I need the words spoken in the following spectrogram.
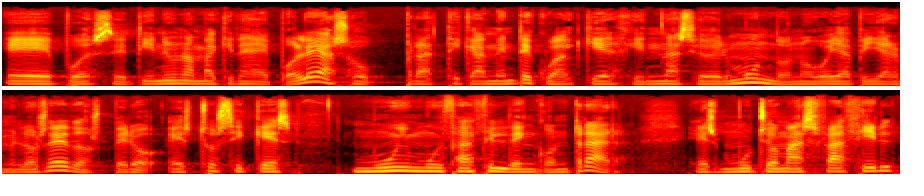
eh, pues se tiene una máquina de poleas o prácticamente cualquier gimnasio del mundo. No voy a pillarme los dedos, pero esto sí que es muy muy fácil de encontrar. Es mucho más fácil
